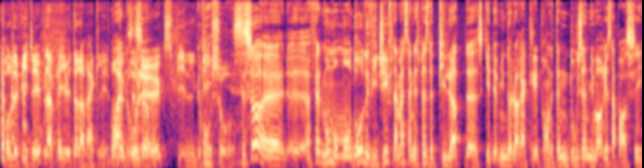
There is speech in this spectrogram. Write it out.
Drôle de VJ, puis après il y a eu Dollar à Clip, Ouais, le gros luxe, puis le gros show. C'est ça. euh, euh, en fait, moi, mon, mon drôle de VJ, finalement, c'est une espèce de pilote de ce qui est devenu de l'heure à clip. On était une douzaine d'humoristes à passer,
